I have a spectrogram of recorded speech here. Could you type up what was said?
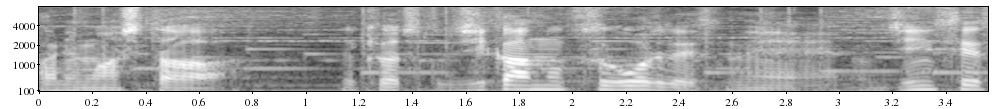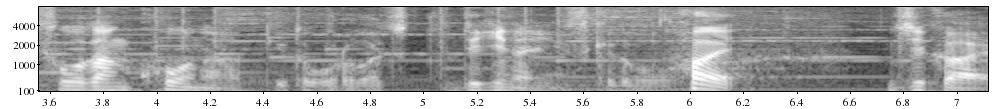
かりました。で今日はちょっと時間の都合でですね、人生相談コーナーっていうところがちょっとできないんですけど、はい。次回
